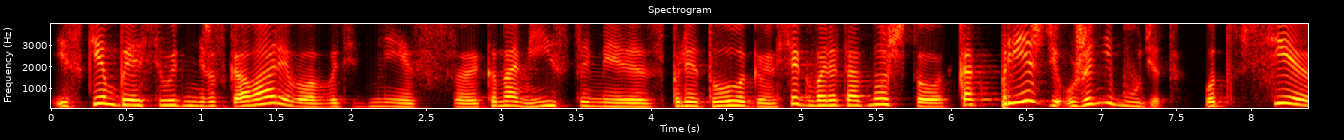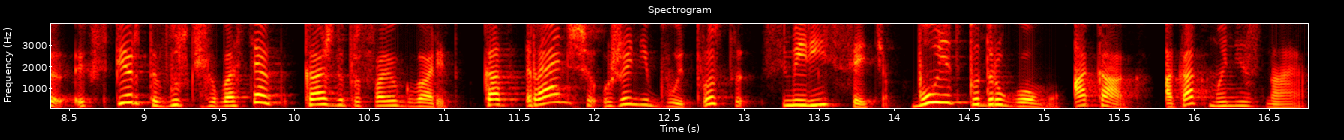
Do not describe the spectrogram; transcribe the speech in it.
И с кем бы я сегодня не разговаривала в эти дни, с экономистами, с политологами, все говорят одно, что как прежде уже не будет. Вот все эксперты в узких областях, каждый про свое говорит. Как раньше уже не будет. Просто смирись с этим. Будет по-другому. А как? А как мы не знаем.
